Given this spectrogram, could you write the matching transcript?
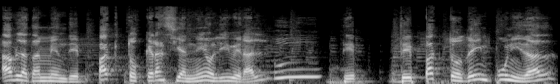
Habla también de pactocracia neoliberal, de, de pacto de impunidad,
